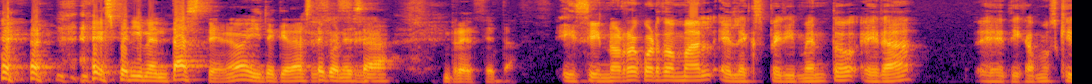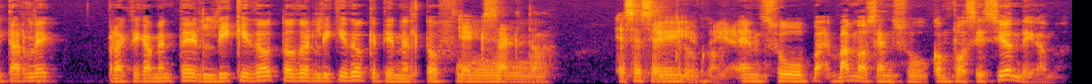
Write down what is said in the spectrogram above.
experimentaste, ¿no? Y te quedaste con esa receta. Y si no recuerdo mal, el experimento era, eh, digamos, quitarle prácticamente el líquido, todo el líquido que tiene el tofu. Exacto. Ese es el truco. En su, vamos, en su composición, digamos.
